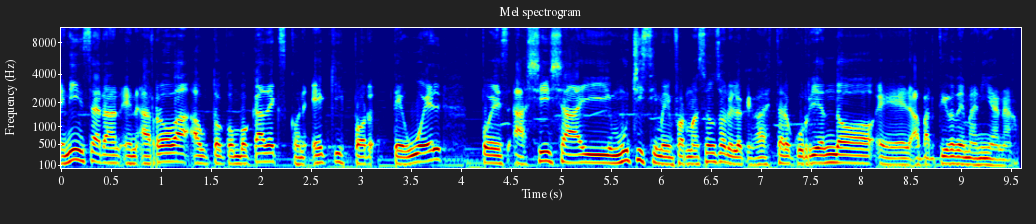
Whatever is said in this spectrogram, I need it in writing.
en Instagram en arroba autoconvocadex con X por Tehuel, pues allí ya hay muchísima información sobre lo que va a estar ocurriendo eh, a partir de mañana.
